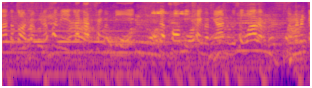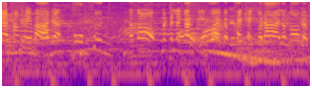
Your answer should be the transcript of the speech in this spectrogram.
ว่าแต่ก่อนแบบไม่ค่อยมีรายการแข่งแบบนี้ แต่พอมีแข่งแบบเนี้ยหนูรู้สึกว่าแบบเหมือนมันเป็นการทำให้บาสเนี่ยบูมขึ้น แล้วก็มันเป็นรายการฟรีด้วยแบบใครแข่งก็ได้ แล้วก็แบบ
